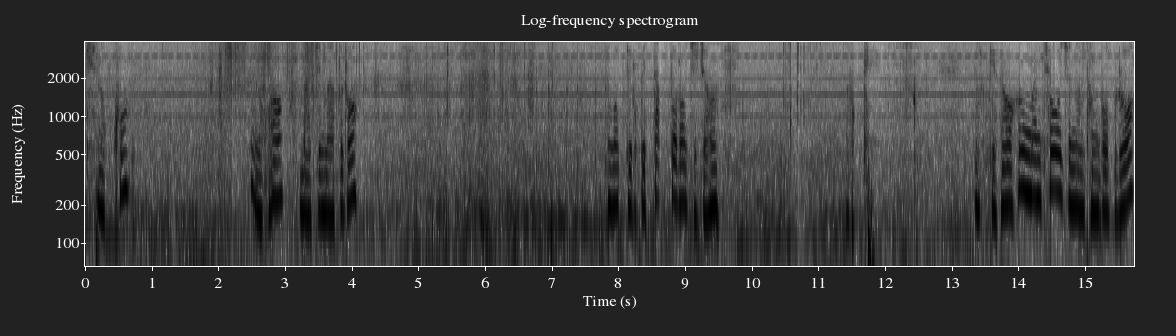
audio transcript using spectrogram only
이렇게 놓고 이거 마지막으로 이것도 이렇게 딱 떨어지죠. 이렇게 이렇게 해서 흙만 채워주는 방법으로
